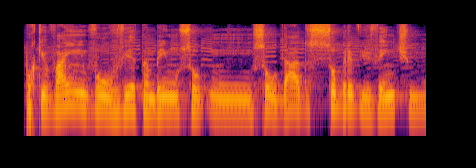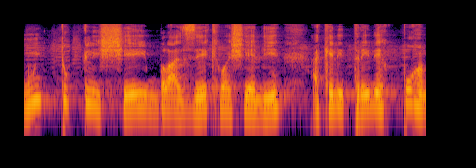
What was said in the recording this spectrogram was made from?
porque vai envolver também um, sol- um soldado sobrevivente muito clichê e blasé que eu achei ali. Aquele trailer, porra,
